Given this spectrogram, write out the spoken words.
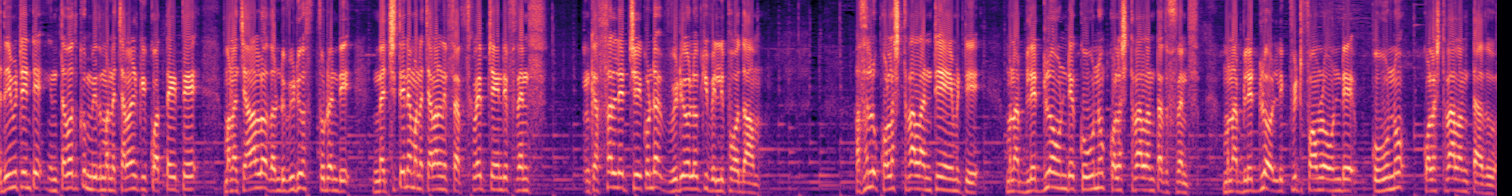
అదేమిటంటే ఇంతవరకు మీరు మన ఛానల్కి కొత్త అయితే మన ఛానల్లో రెండు వీడియోస్ చూడండి. నచ్చితేనే మన ఛానల్ని సబ్స్క్రైబ్ చేయండి ఫ్రెండ్స్ ఇంకా అస్సలు లేట్ చేయకుండా వీడియోలోకి వెళ్ళిపోదాం. అసలు కొలెస్ట్రాల్ అంటే ఏమిటి? మన బ్లడ్లో ఉండే కొవ్వును కొలెస్ట్రాల్ అంటారు ఫ్రెండ్స్ మన బ్లడ్లో లిక్విడ్ ఫామ్లో ఉండే కొవ్వును కొలెస్ట్రాల్ అంటారు.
